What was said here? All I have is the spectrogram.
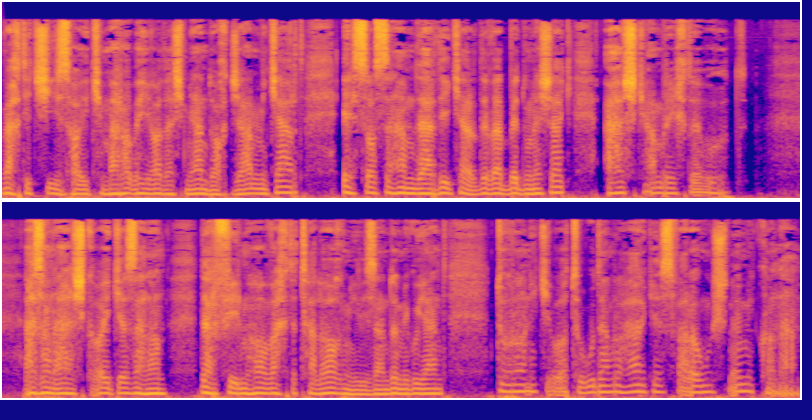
وقتی چیزهایی که مرا به یادش میانداخت جمع می‌کرد احساس همدردی کرده و بدون شک اشک هم ریخته بود. از آن اشکهایی که زنان در فیلم ها وقت طلاق میریزند و می‌گویند دورانی که با تو بودم رو هرگز فراموش نمی کنم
